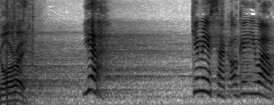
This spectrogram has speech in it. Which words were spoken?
You alright? Yeah. Give me a sec, I'll get you out.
